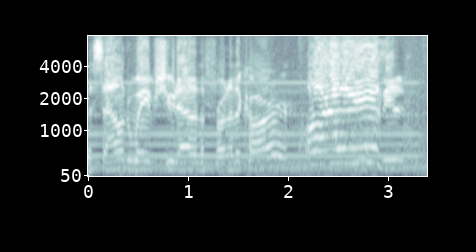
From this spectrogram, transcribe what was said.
The sound waves shoot out of the front of the car. Oh, no, there he is!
